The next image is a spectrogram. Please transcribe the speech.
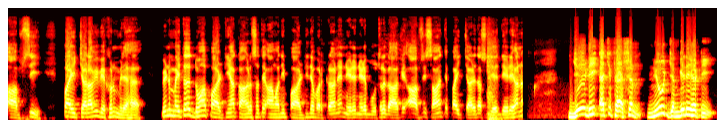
ਆਪਸੀ ਭਾਈਚਾਰਾ ਵੀ ਵੇਖਣ ਨੂੰ ਮਿਲਿਆ ਹੈ। ਪਿੰਡ ਮਹਿਤਾ ਦੇ ਦੋਵਾਂ ਪਾਰਟੀਆਂ, ਕਾਂਗਰਸ ਅਤੇ ਆਮ ਆਦਮੀ ਪਾਰਟੀ ਦੇ ਵਰਕਰਾਂ ਨੇ ਨੇੜੇ-ਨੇੜੇ ਬੂਥ ਲਗਾ ਕੇ ਆਪਸੀ ਸਾਂਝ ਤੇ ਭਾਈਚਾਰੇ ਦਾ ਸੰਦੇਸ਼ ਦੇ ਰਹੇ ਹਨ। JDH ਫੈਸ਼ਨ ਨਿਊ ਜੰਗੀ ਦੀ ਹੱਟੀ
